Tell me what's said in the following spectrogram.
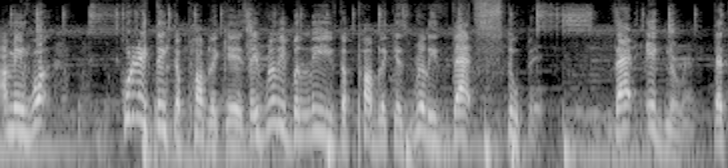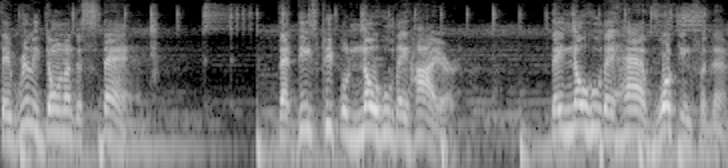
I mean, what? Who do they think the public is? They really believe the public is really that stupid, that ignorant, that they really don't understand that these people know who they hire. They know who they have working for them,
